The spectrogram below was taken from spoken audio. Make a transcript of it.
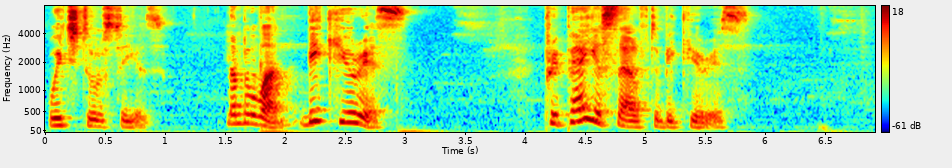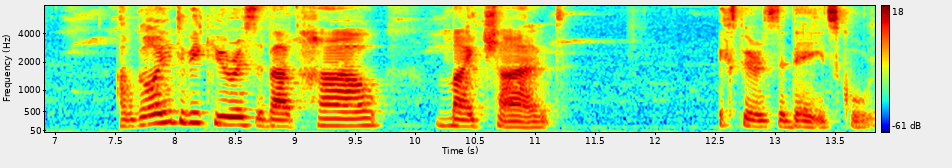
Which tools to use? Number one, be curious. Prepare yourself to be curious. I'm going to be curious about how my child experienced the day in school.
